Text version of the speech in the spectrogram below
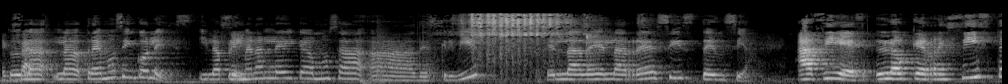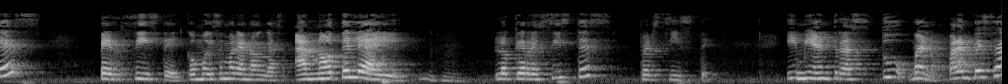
Entonces, la, exacto. la- traemos cinco leyes. Y la Sí. primera ley que vamos a, a describir es la de la resistencia. Así es, lo que resistes, persiste. Como dice Mariano Angas, anótele ahí. Lo que resistes, persiste. Y mientras tú, bueno, para empezar,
